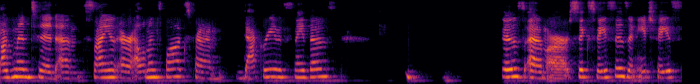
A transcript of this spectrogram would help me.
augmented um, science or elements blocks from DAQRI that's made those. Those um, are six faces, and each face,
